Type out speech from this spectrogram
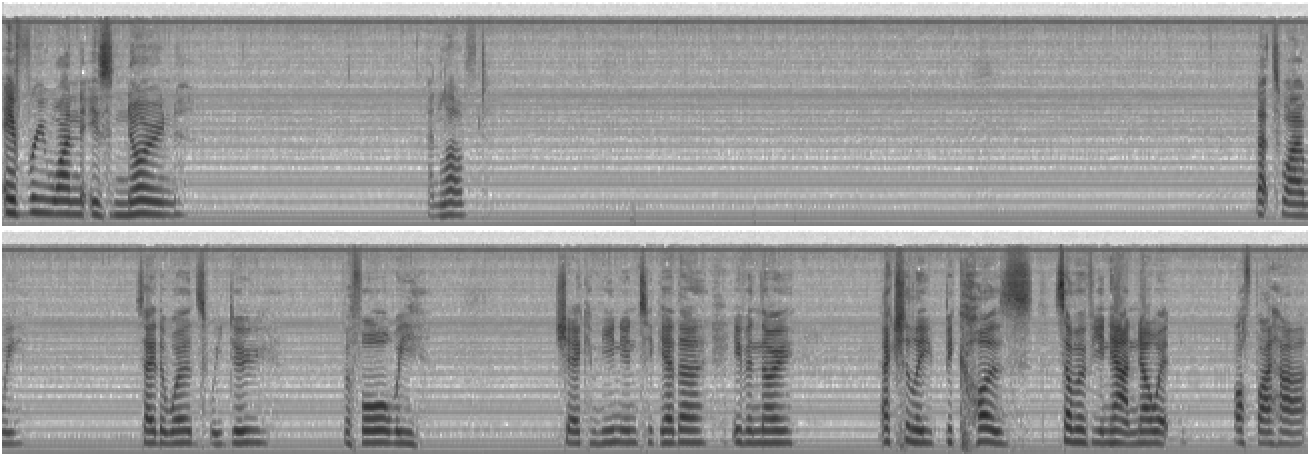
everyone is known and loved. That's why we say the words we do before we share communion together, even though actually, because some of you now know it off by heart.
